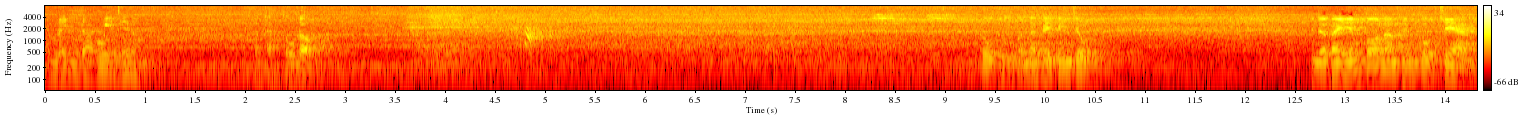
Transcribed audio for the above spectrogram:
Em đánh ra miệng thế nào? Và cầu động. Cầu thủ vẫn là cây kinh trùng. Thì đợt này em có làm thêm cầu tre nữa.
